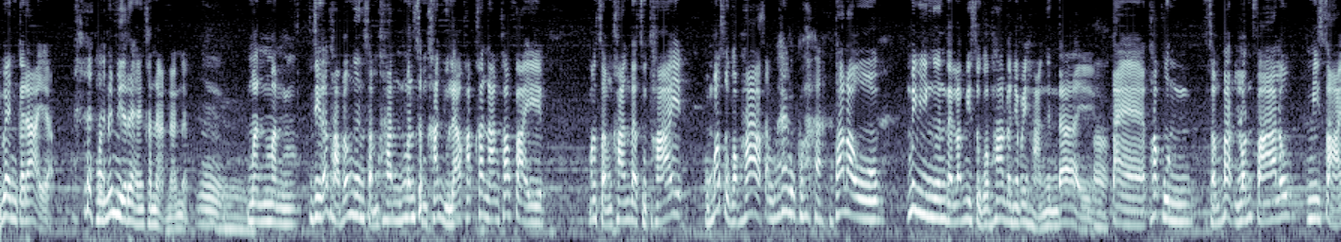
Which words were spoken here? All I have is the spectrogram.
เว่นก็ได้อะมันไม่มีแรงขนาดนั้นอะ อืม มันมันจริงๆแล้วถามว่าเงินสำคัญมันสำคัญอยู่แล้วครับ ค่าน้ำค่าไฟมันสำคัญแต่สุดท้าย ผมว่าสุขภาพ สำคัญกว่า ถ้าเราไม่มีเงินแต่เรามีสุขภาพเรายังไปหาเงินได้ อ่า แต่ถ้าคุณสมบัติล้นฟ้าแล้วมีสาย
